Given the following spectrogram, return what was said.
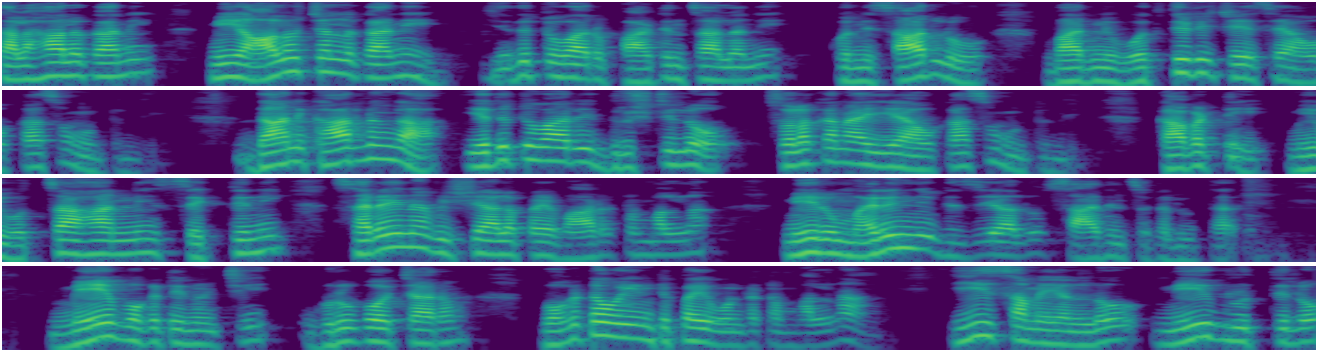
సలహాలు కానీ మీ ఆలోచనలు కానీ ఎదుటివారు పాటించాలని కొన్నిసార్లు వారిని ఒత్తిడి చేసే అవకాశం ఉంటుంది. దాని కారణంగా ఎదుటివారి దృష్టిలో చులకన అయ్యే అవకాశం ఉంటుంది. కాబట్టి మీ ఉత్సాహాన్ని శక్తిని సరైన విషయాలపై వాడటం వలన మీరు మరిన్ని విజయాలు సాధించగలుగుతారు. మే ఒకటి నుంచి గురుగోచారం ఒకటవ ఇంటిపై ఉండటం వలన ఈ సమయంలో మీ వృత్తిలో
